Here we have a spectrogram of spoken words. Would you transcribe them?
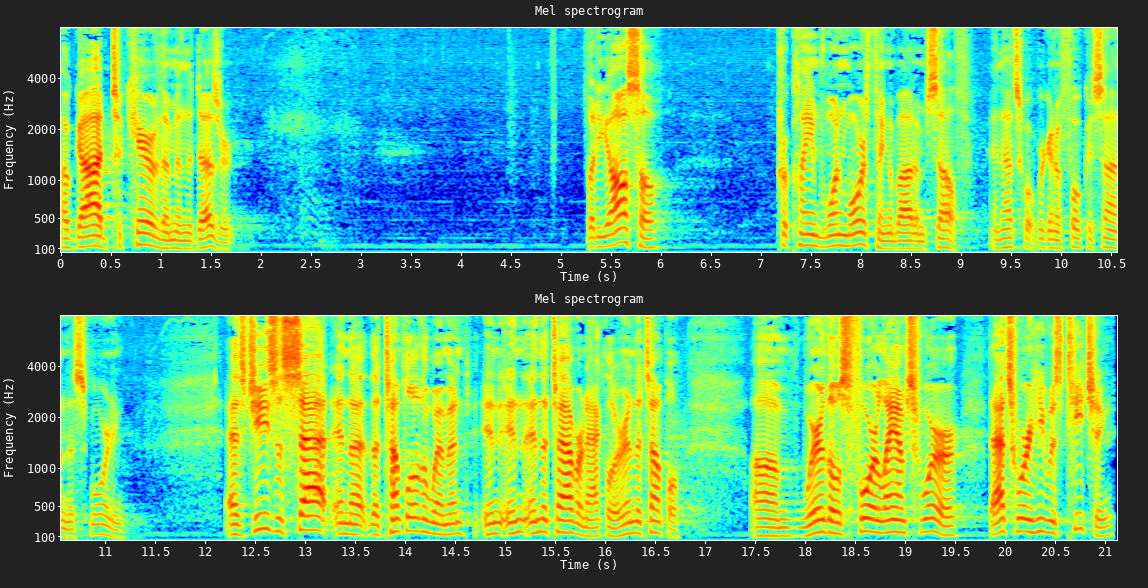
how God took care of them in the desert. But he also proclaimed one more thing about himself, and that's what we're going to focus on this morning. As Jesus sat in the, the temple of the women, in, in, in the tabernacle or in the temple, um, where those four lamps were, that's where he was teaching.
